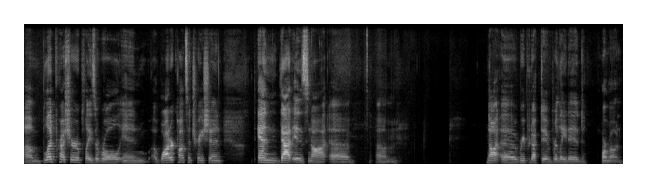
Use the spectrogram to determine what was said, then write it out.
um, blood pressure, plays a role in uh, water concentration, and that is not a um, not a reproductive related hormone.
